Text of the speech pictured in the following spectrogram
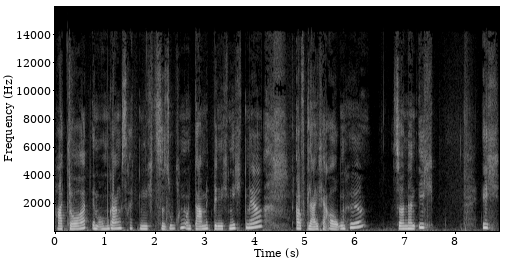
hat dort im Umgangsrecht nichts zu suchen und damit bin ich nicht mehr auf gleicher Augenhöhe, sondern ich, ich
